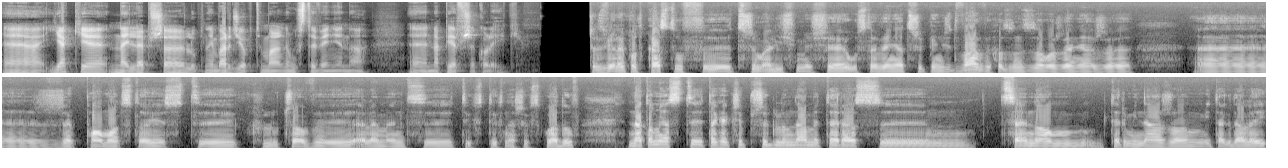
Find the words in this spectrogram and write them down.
E, jakie najlepsze lub najbardziej optymalne ustawienie na, e, na pierwsze kolejki? Przez wiele podcastów y, trzymaliśmy się ustawienia 3-5-2, wychodząc z założenia, że że pomoc to jest y, kluczowy element y, tych, tych naszych składów. Natomiast y, tak jak się przyglądamy teraz cenom, terminarzom i tak dalej,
